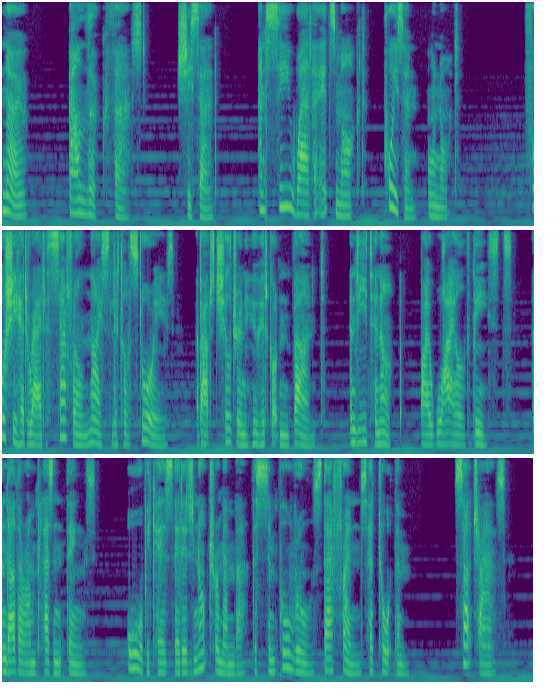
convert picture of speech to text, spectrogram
No, I'll look first, she said, and see whether it's marked poison or not. For she had read several nice little stories about children who had gotten burnt and eaten up by wild beasts and other unpleasant things, all because they did not remember the simple rules their friends had taught them, such as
